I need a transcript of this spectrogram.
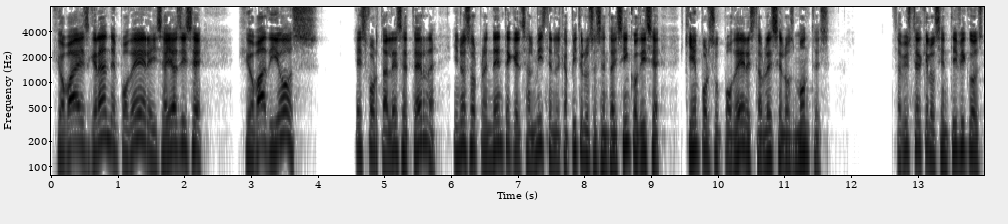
Jehová es grande en poder. E Isaías dice, Jehová Dios es fortaleza eterna. Y no es sorprendente que el salmista en el capítulo 65 dice, ¿quién por su poder establece los montes? ¿Sabe usted que los científicos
